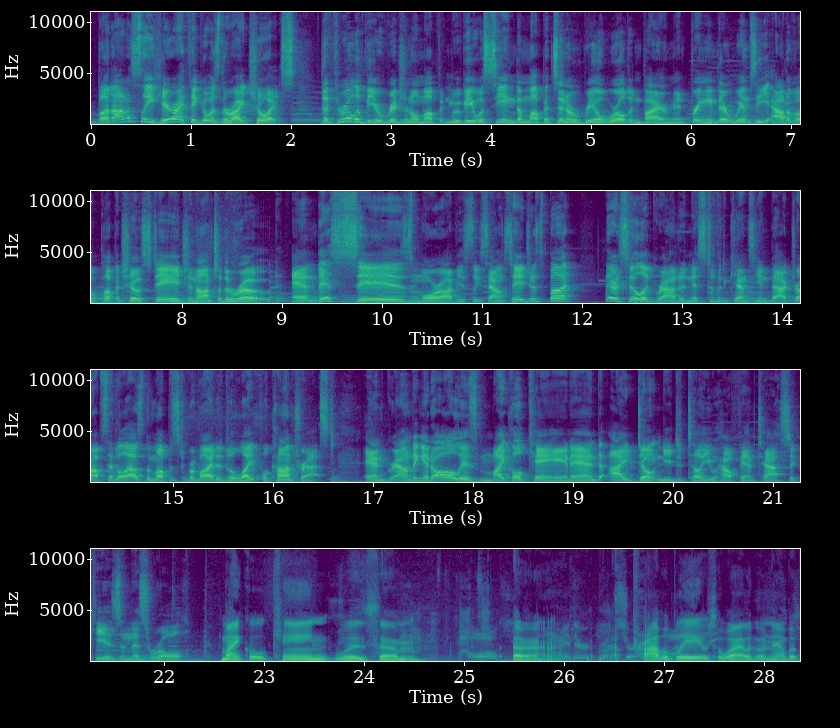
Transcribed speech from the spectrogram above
But honestly, here I think it was the right choice. The thrill of the original Muppet movie was seeing the Muppets in a real-world environment, bringing their whimsy out of a puppet show stage and onto the road. And this is more obviously soundstages, but there's still a groundedness to the Dickensian backdrops that allows the Muppets to provide a delightful contrast. And grounding it all is Michael Caine, and I don't need to tell you how fantastic he is in this role. Michael Caine was um, uh, Uh, probably, it was a while ago now, but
